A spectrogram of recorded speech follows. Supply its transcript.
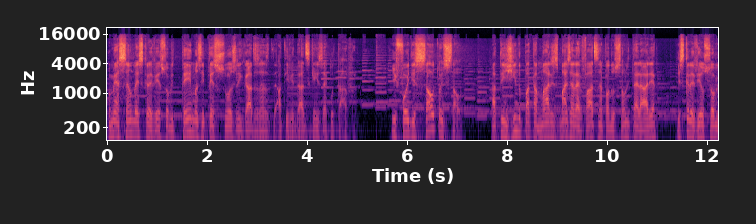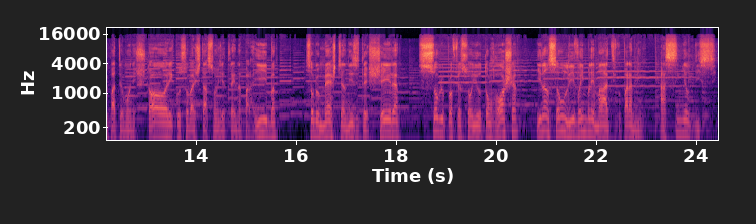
começando a escrever sobre temas e pessoas ligadas às atividades que executava. E foi de salto em salto, atingindo patamares mais elevados na produção literária, escreveu sobre patrimônio histórico, sobre as estações de trem na Paraíba, sobre o mestre Anísio Teixeira, sobre o professor Hilton Rocha e lançou um livro emblemático para mim, Assim Eu Disse,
